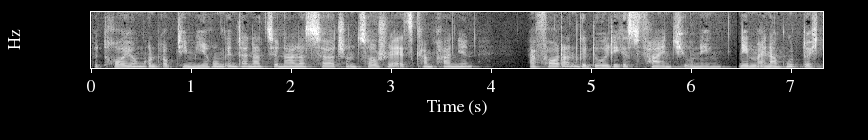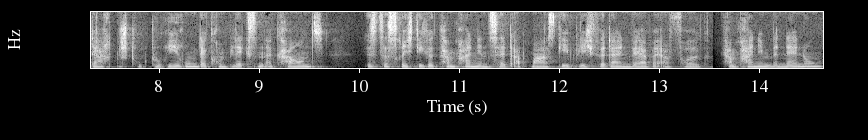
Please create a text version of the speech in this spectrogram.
Betreuung und Optimierung internationaler Search- und Social Ads-Kampagnen erfordern geduldiges Feintuning. Neben einer gut durchdachten Strukturierung der komplexen Accounts ist das richtige Kampagnen-Setup maßgeblich für deinen Werbeerfolg. Kampagnenbenennung,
